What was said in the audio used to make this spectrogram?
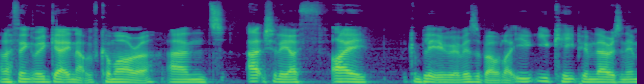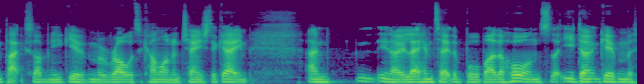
And I think we're getting that with Kamara. And actually, I I completely agree with Isabel. Like you, you keep him there as an impact sub, and you give him a role to come on and change the game, and you know let him take the ball by the horns. That you don't give him a.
